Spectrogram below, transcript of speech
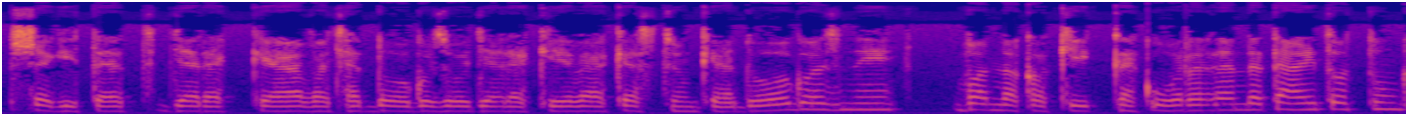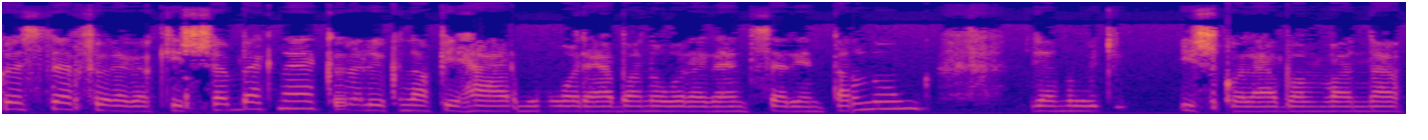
segített gyerekkel, vagy hát dolgozó gyerekével kezdtünk el dolgozni, vannak, akiknek órarendet állítottunk össze, főleg a kisebbeknek, velük napi három órában órarend szerint tanulunk, ugyanúgy iskolában vannak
